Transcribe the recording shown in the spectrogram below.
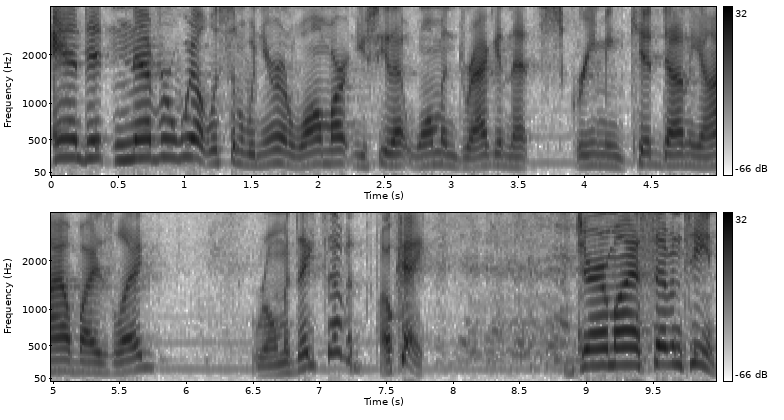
and it never will. Listen, when you're in Walmart and you see that woman dragging that screaming kid down the aisle by his leg, Romans 8 7. Okay. Jeremiah 17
